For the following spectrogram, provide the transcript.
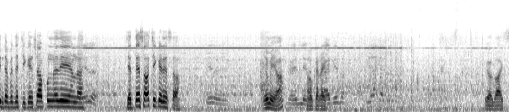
ఇంత పెద్ద చికెన్ షాప్ ఉన్నది అందులో చెత్త వేస్తావా చికెన్ వేస్తావా? ఏమయ్యా ఓకే రైట్ ఇక గాయస్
